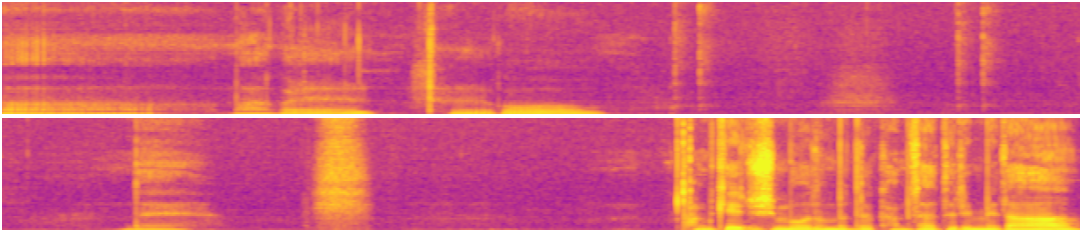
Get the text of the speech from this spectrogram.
어, 막을 들고 네. 함께 해주신 모든 분들 감사드립니다.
